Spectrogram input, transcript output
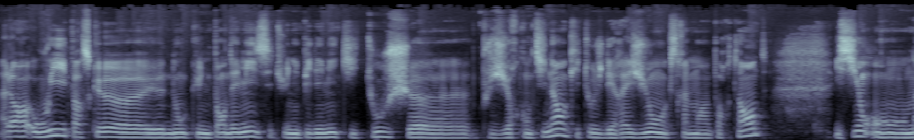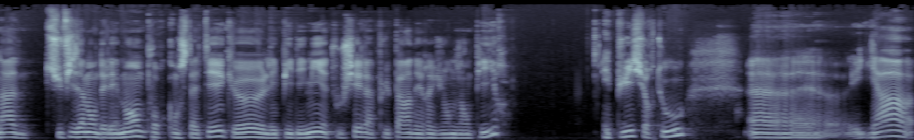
Alors oui, parce que euh, donc une pandémie, c'est une épidémie qui touche euh, plusieurs continents, qui touche des régions extrêmement importantes. Ici, on, a suffisamment d'éléments pour constater que l'épidémie a touché la plupart des régions de l'empire. Et puis surtout, euh, il y a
